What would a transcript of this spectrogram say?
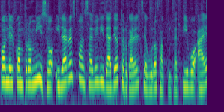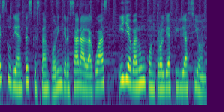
con el compromiso y la responsabilidad de otorgar el seguro facultativo a estudiantes que están por ingresar a la UAS y llevar un control de afiliación.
